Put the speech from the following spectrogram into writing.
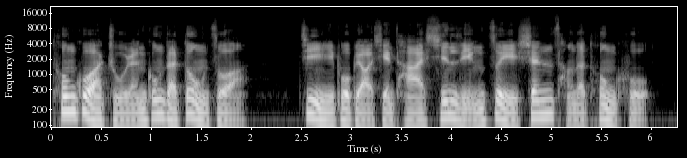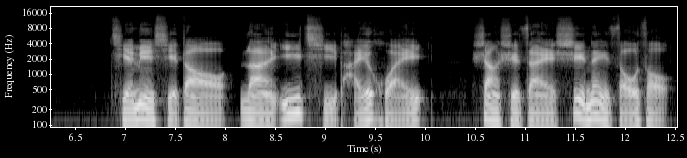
通过主人公的动作，进一步表现他心灵最深层的痛苦。前面写到懒衣起徘徊，尚是在室内走走。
